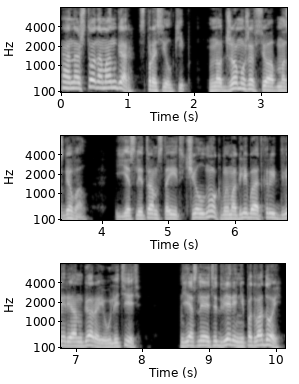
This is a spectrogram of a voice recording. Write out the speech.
«А на что нам ангар?» — спросил Кип. Но Джом уже все обмозговал. «Если там стоит челнок, мы могли бы открыть двери ангара и улететь. Если эти двери не под водой».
